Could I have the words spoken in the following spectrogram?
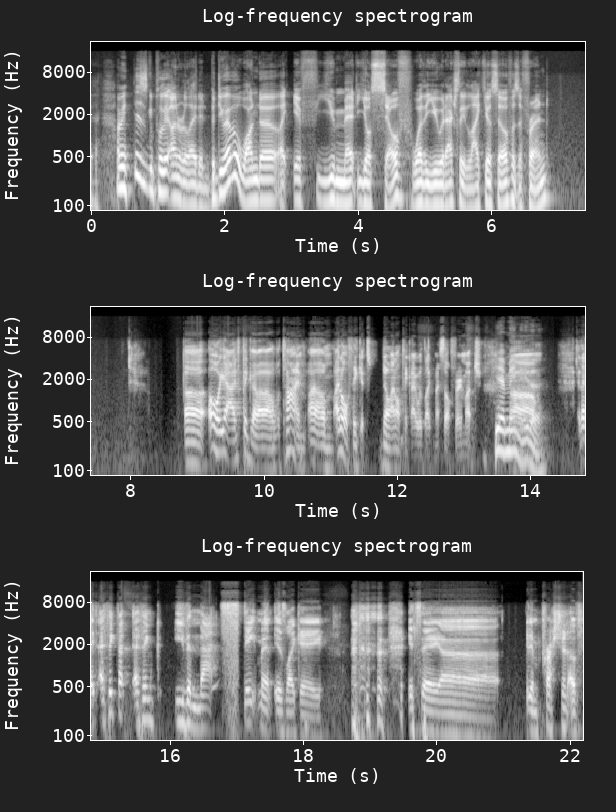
Yeah. I mean, this is completely unrelated, but do you ever wonder, like, if you met yourself, whether you would actually like yourself as a friend? Uh, oh yeah, I think that all the time. Um, I don't think it's no, I don't think I would like myself very much. Yeah, me Um, neither. and I, I think that I think even that statement is like a it's a uh, an impression of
